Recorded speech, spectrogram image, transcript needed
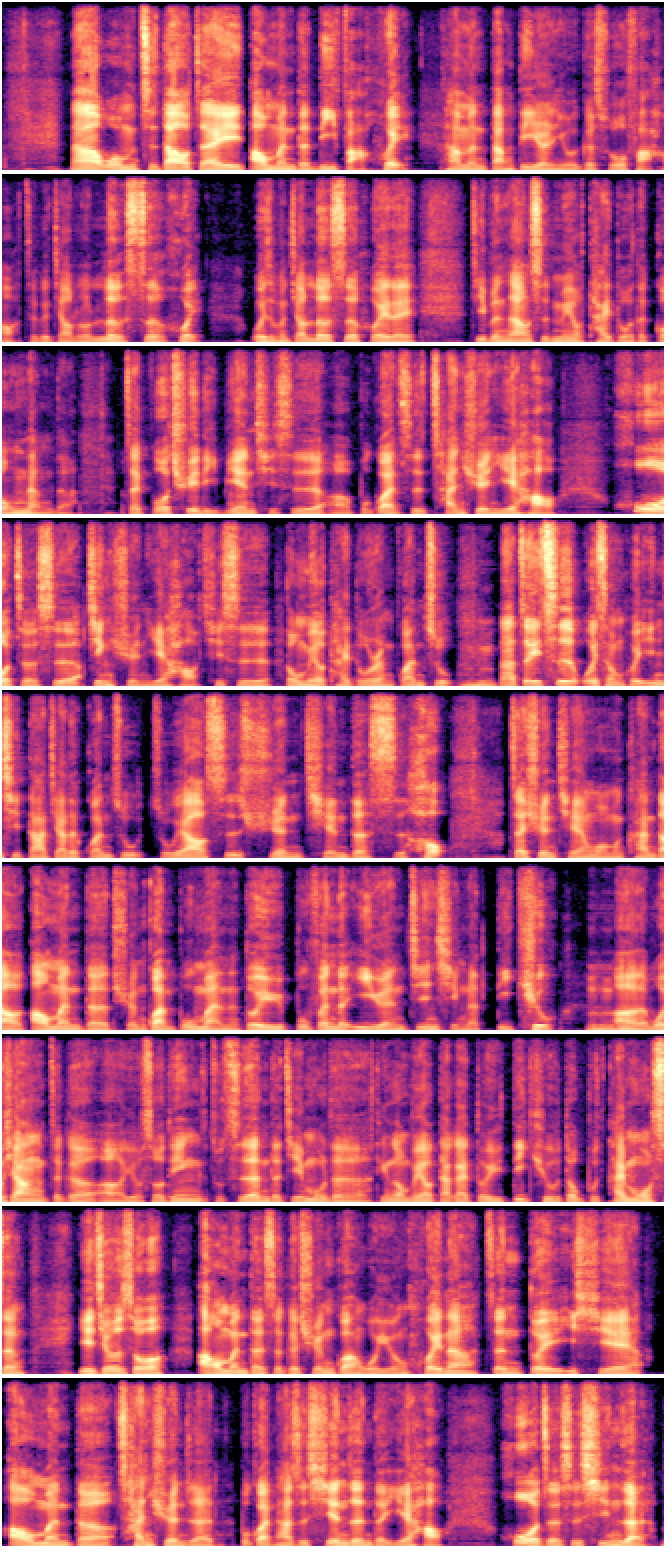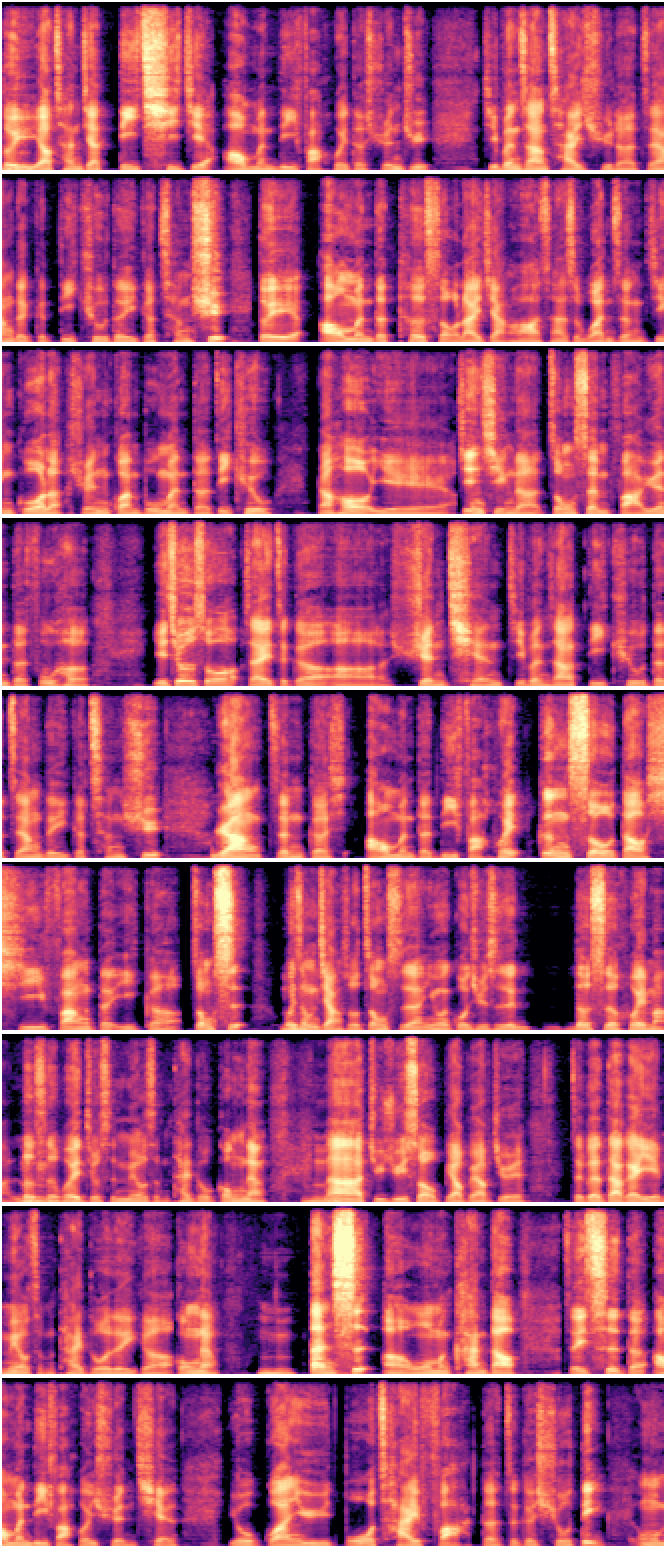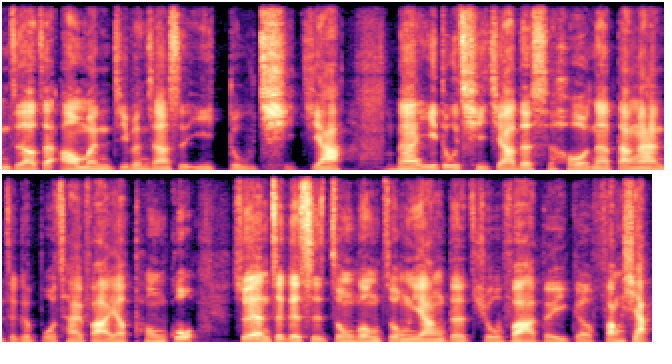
那我们知道，在澳门的立法会，他们当地人有一个说法，哈，这个叫做“乐社会”。为什么叫“乐社会”呢？基本上是没有太多的功能的。在过去里面，其实呃，不管是参选也好。或者是竞选也好，其实都没有太多人关注。嗯。那这一次为什么会引起大家的关注？主要是选前的时候，在选前我们看到澳门的选管部门对于部分的议员进行了 DQ。嗯。呃，我想这个呃有收听主持人的节目的听众朋友，大概对于 DQ 都不太陌生。也就是说，澳门的这个选管委员会呢，针对一些澳门的参选人，不管他是现任的也好。或者是新人，对于要参加第七届澳门立法会的选举，基本上采取了这样的一个 DQ 的一个程序。对澳门的特首来讲的话，他是完整经过了选管部门的 DQ，然后也进行了终审法院的复核。也就是说，在这个呃选前，基本上 DQ 的这样的一个程序，让整个澳门的立法会更受到西方的一个重视。为什么讲说重视呢？因为过去是乐社会嘛，乐社会就是没有什么太多功能。那举举手表表决，这个大概也没有什么太多的一个功能。嗯，但是呃，我们看到这一次的澳门立法会选前。有关于博彩法的这个修订，我们知道在澳门基本上是以赌起家。那以赌起家的时候，那当然这个博彩法要通过，虽然这个是中共中央的修法的一个方向，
